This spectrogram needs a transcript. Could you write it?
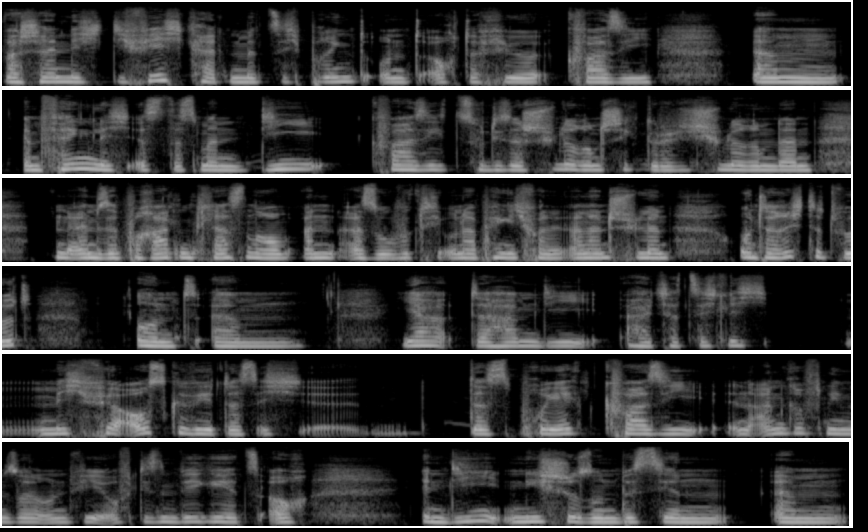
wahrscheinlich die Fähigkeiten mit sich bringt und auch dafür quasi ähm, empfänglich ist, dass man die quasi zu dieser Schülerin schickt oder die Schülerin dann in einem separaten Klassenraum an, also wirklich unabhängig von den anderen Schülern unterrichtet wird. Und ähm, ja, da haben die halt tatsächlich mich für ausgewählt, dass ich äh, das Projekt quasi in Angriff nehmen soll und wir auf diesem Wege jetzt auch in die Nische so ein bisschen, ähm,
